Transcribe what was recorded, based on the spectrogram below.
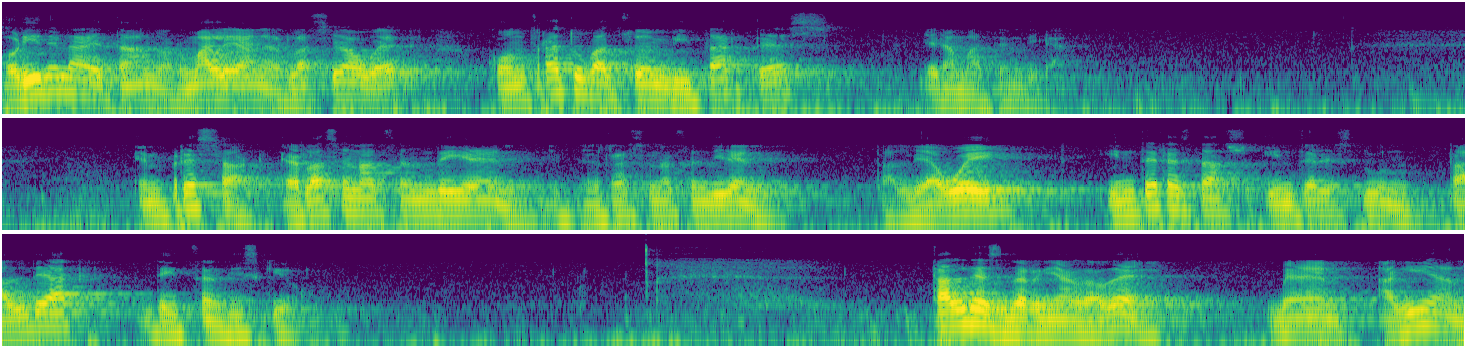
Hori dela eta normalean erlazio hauek kontratu batzuen bitartez eramaten dira. Enpresak erlazionatzen diren, erlazionatzen diren talde hauei, interes, da, interes dun taldeak deitzen dizkio. talde ezberdinak daude. Behen, agian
